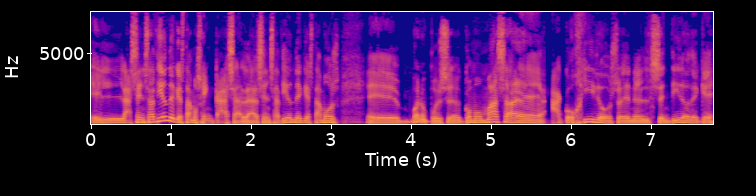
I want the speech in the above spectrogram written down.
la sensación de que estamos en casa, la sensación de que estamos, eh, bueno, pues eh, como más eh, acogidos en el sentido de que,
